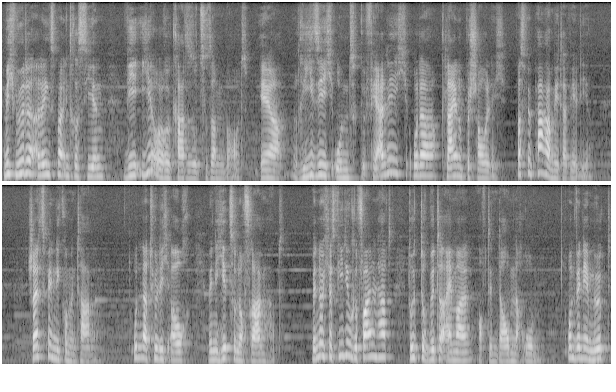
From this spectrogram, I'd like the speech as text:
Mich würde allerdings mal interessieren, wie ihr eure Karte so zusammenbaut. Eher riesig und gefährlich oder klein und beschaulich? Was für Parameter wählt ihr? Schreibt es mir in die Kommentare. Und natürlich auch, wenn ihr hierzu noch Fragen habt. Wenn euch das Video gefallen hat, drückt doch bitte einmal auf den Daumen nach oben. Und wenn ihr mögt,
